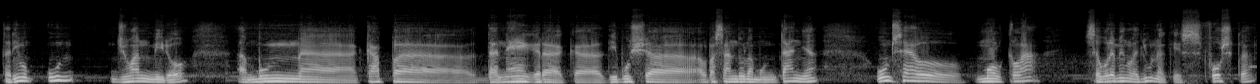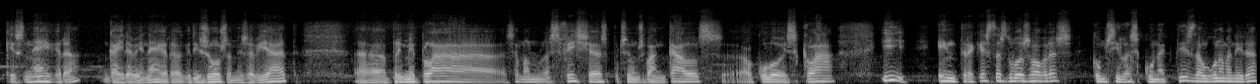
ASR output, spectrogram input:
Tenim un Joan Miró, amb una capa de negre que dibuixa el vessant d'una muntanya, un cel molt clar, segurament la lluna, que és fosca, que és negra, gairebé negra, grisosa més aviat. Eh, primer pla semblen unes feixes, potser uns bancals, el color és clar, i entre aquestes dues obres, com si les connectés d'alguna manera,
